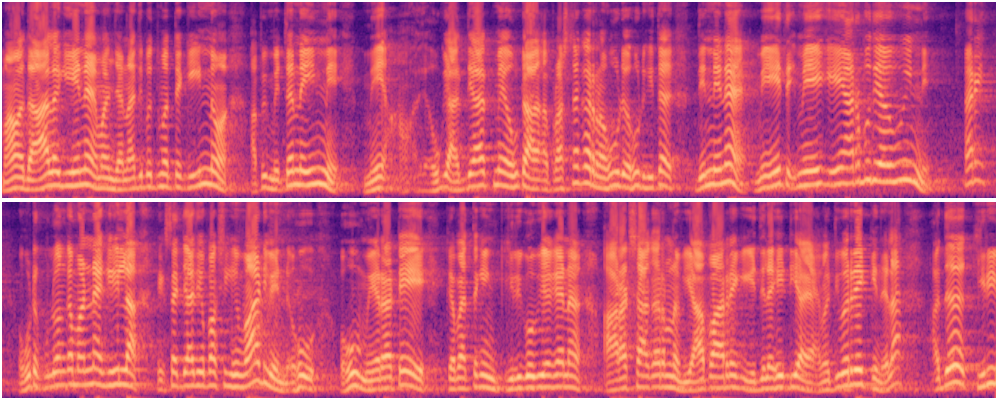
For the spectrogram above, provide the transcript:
මාව දාලා ගියේ නෑ මං ජනාධිපතිතුමත් එක්ක ඉන්නවා අපි මෙතන ඉන්නේ මේ ඔහුගේ අධ්‍යාත්මය ඔහුට ප්‍රශ්න කරන ඔහුට ඔහුට හිත දෙන්නේ නැහැ. මේ මේ ඒ අර්බුදය ඔහු ඉන්නේ. හරි. ඔහුට පුළුවන් ගමන් නැහැ ගිහිල්ලා එක්සත් ජාතික පක්ෂයෙන් වාඩි වෙන්න. ඔහු ඔහු මේ රටේ එක පැත්තකින් කිරිගොවිය ගැන ආරක්ෂා කරන ව්‍යාපාරයක යෙදලා හිටියා ඇමතිවරයෙක් ඉඳලා අද කිරි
